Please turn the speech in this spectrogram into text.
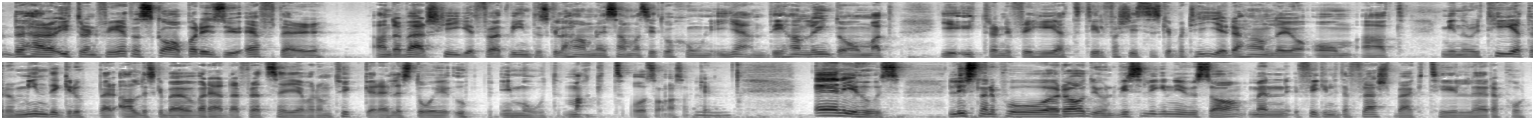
det, här yttrandefriheten skapades ju efter andra världskriget för att vi inte skulle hamna i samma situation igen. Det handlar ju inte om att ge yttrandefrihet till fascistiska partier. Det handlar ju om att minoriteter och mindre grupper aldrig ska behöva vara rädda för att säga vad de tycker eller stå upp emot makt och sådana saker. Anywhos, lyssnade på radion, visserligen i USA, men fick en liten flashback till rapport,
